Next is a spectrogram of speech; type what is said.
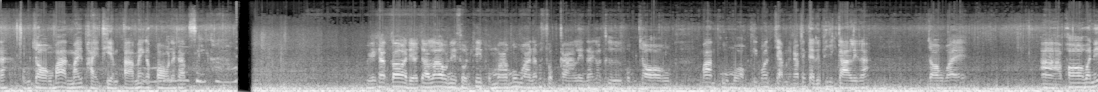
นะ ผมจองบ้านไม้ไผ่เทียมตาแม่กำปองนะครับ สีขาวโอเคครับก็เดี๋ยวจะเล่าในส่วนที่ผมมาเมื่อวานนะประสบการณ์เลยนะก็คือผมจอง บ้านภูหมอกที่ม่อนแจ่มนะครับ ตั้งแต่เดือนพฤศจิกาเลยนะ จองไว้ อ่า พอวันนี้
